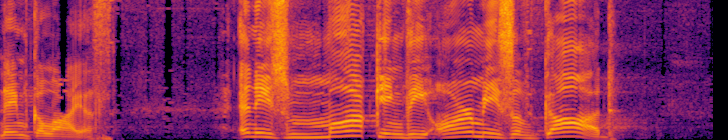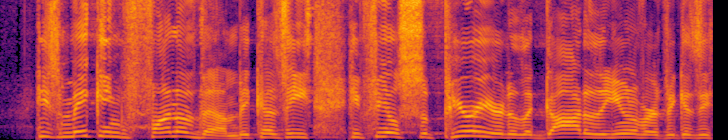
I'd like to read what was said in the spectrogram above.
named Goliath and he's mocking the armies of God. He's making fun of them because he, he feels superior to the God of the universe because he,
